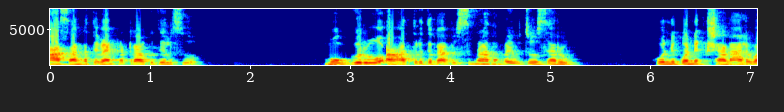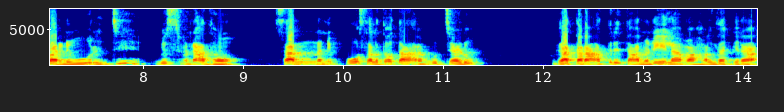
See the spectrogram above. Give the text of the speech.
ఆ సంగతి వెంకట్రావుకు తెలుసు. ముగ్గురు ఆతృతగా విశ్వనాథం వైపు చూశారు. కొన్ని కొన్ని క్షణాలు వారిని ఊరించి విశ్వనాథం సన్నని పూసలతో దారం గుచ్చాడు. గత రాత్రి తాను లీలామహల్ దగ్గర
